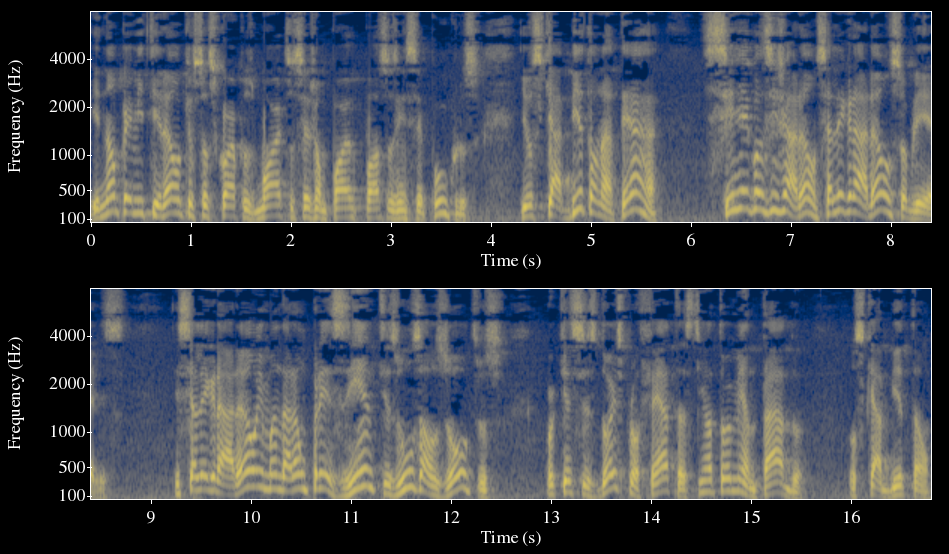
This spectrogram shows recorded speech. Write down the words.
e não permitirão que os seus corpos mortos sejam postos em sepulcros, e os que habitam na terra se regozijarão, se alegrarão sobre eles, e se alegrarão e mandarão presentes uns aos outros, porque esses dois profetas tinham atormentado os que habitam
